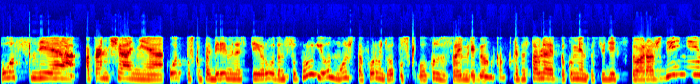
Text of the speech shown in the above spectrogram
После окончания отпуска по беременности и родам супруги он может оформить отпуск по уходу за своим ребенком. Предоставляет документы свидетельства о рождении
